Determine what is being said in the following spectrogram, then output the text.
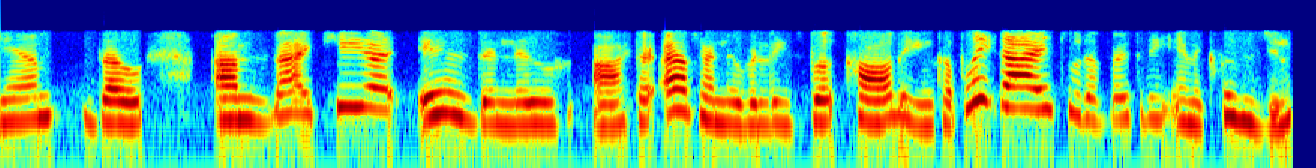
gems. So um is the new author of her new release book called The Incomplete Guide to Diversity and Inclusion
